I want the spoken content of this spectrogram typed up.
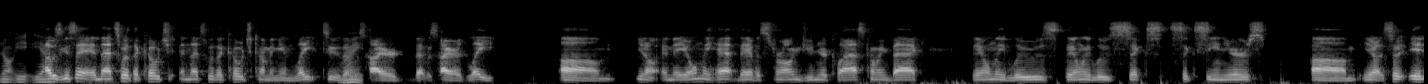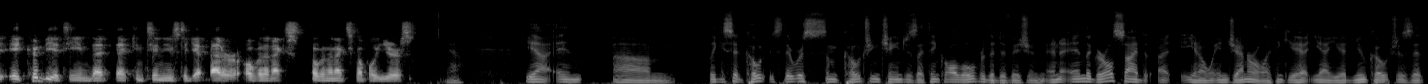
No, yeah. I was gonna say, and that's with a coach, and that's with a coach coming in late too. That right. was hired. That was hired late. Um, you know, and they only had they have a strong junior class coming back. They only lose they only lose six six seniors. Um, you know, so it, it could be a team that that continues to get better over the next over the next couple of years. Yeah, yeah, and um, like you said, coach, there was some coaching changes. I think all over the division, and and the girls' side, uh, you know, in general, I think you had yeah, you had new coaches at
